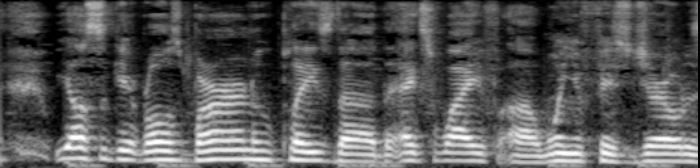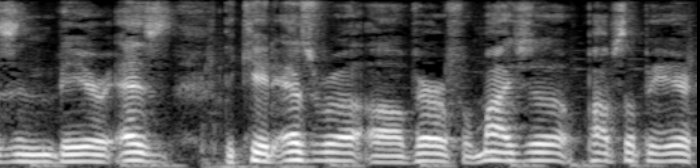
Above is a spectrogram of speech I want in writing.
we also get Rose Byrne, who plays the the ex-wife. Uh, William Fitzgerald is in there as the kid Ezra. Uh, Vera Farmiga pops up in here,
